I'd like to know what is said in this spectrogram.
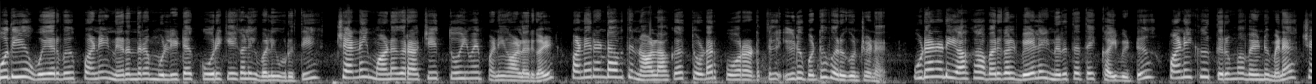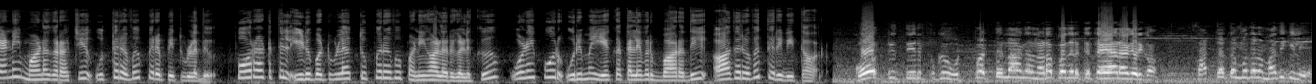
ஊதிய உயர்வு பணி நிரந்தரம் உள்ளிட்ட கோரிக்கைகளை வலியுறுத்தி சென்னை மாநகராட்சி தூய்மை பணியாளர்கள் பனிரெண்டாவது நாளாக தொடர் போராட்டத்தில் ஈடுபட்டு வருகின்றனர். உடனடியாக அவர்கள் வேலை நிறுத்தத்தை கைவிட்டு பணிக்கு திரும்ப வேண்டும் என சென்னை மாநகராட்சி உத்தரவு பிறப்பித்துள்ளது. போராட்டத்தில் ஈடுபட்டுள்ள துப்புரவு பணியாளர்களுக்கு உழைப்போர் உரிமை இயக்க தலைவர் பாரதி ஆதரவு தெரிவித்தார். கோர்ட்டு தீர்ப்புக்கு உட்பட்டு நாங்கள் நடப்பதற்கு தயாராக இருக்கோம். சட்டத்தை முதல்ல மதிக்கலையே.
